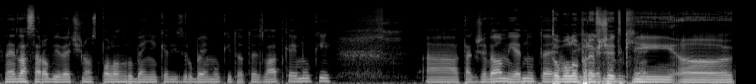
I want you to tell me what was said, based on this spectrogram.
knedla sa robí väčšinou z polohrubej, niekedy z hrubej múky, toto je z hladkej. A, takže veľmi jednuté. To bolo pre jednoduché. všetky uh,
